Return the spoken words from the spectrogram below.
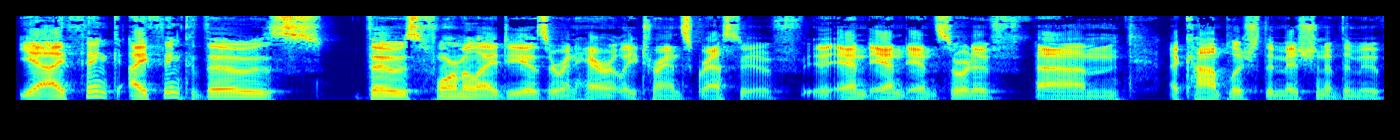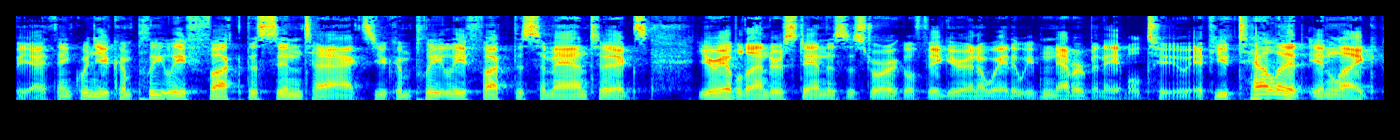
Yeah, I think I think those those formal ideas are inherently transgressive and and and sort of um, accomplish the mission of the movie. I think when you completely fuck the syntax, you completely fuck the semantics, you're able to understand this historical figure in a way that we've never been able to. If you tell it in like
